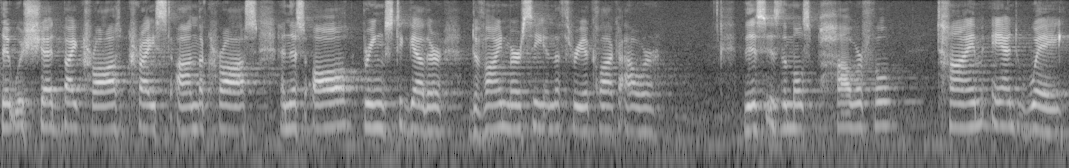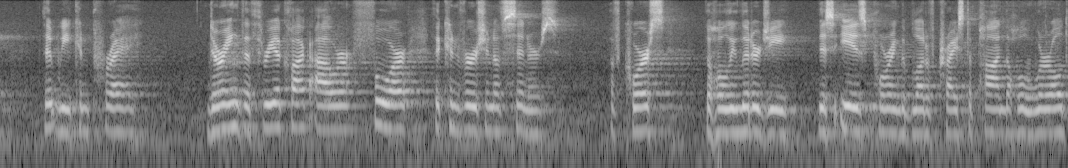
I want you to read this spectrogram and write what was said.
that was shed by Christ on the cross. And this all brings together divine mercy in the three o'clock hour. This is the most powerful time and way that we can pray during the three o'clock hour for the conversion of sinners. Of course, the Holy Liturgy, this is pouring the blood of Christ upon the whole world,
